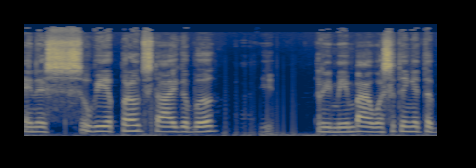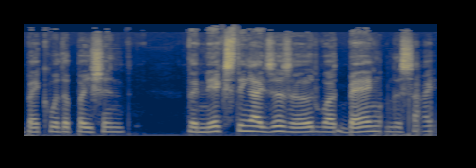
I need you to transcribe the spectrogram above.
And as we approached Tygerberg, remember I was sitting at the back with the patient. The next thing I just heard was bang on the side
